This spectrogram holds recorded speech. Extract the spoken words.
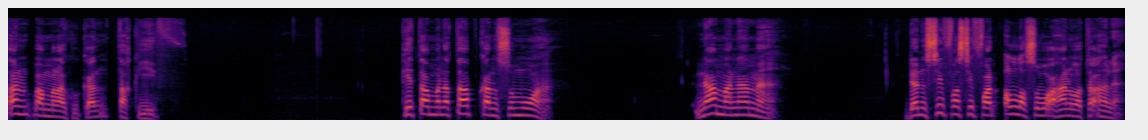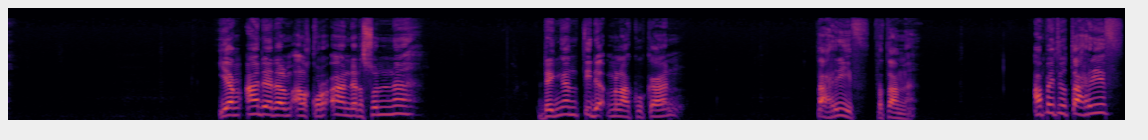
tanpa melakukan takyif. Kita menetapkan semua nama-nama dan sifat-sifat Allah Subhanahu wa taala yang ada dalam Al-Quran dan Sunnah dengan tidak melakukan tahrif pertama. Apa itu tahrif?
